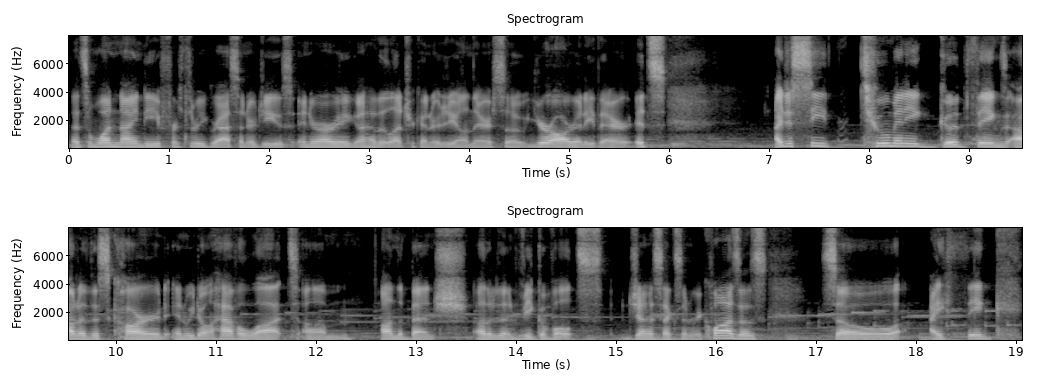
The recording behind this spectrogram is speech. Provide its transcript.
that's 190 for three grass energies, and you're already gonna have the electric energy on there, so you're already there. It's I just see too many good things out of this card, and we don't have a lot um, on the bench other than Vikavolts, Genesects, and Rayquazas. So I think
